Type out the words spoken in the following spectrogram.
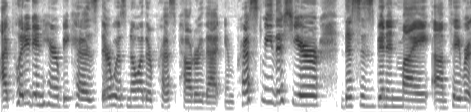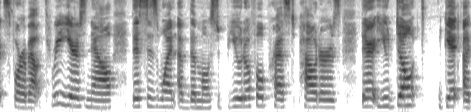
I put it in here because there was no other pressed powder that impressed me this year. This has been in my um, favorites for about three years now. This is one of the most beautiful pressed powders there you don't get a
